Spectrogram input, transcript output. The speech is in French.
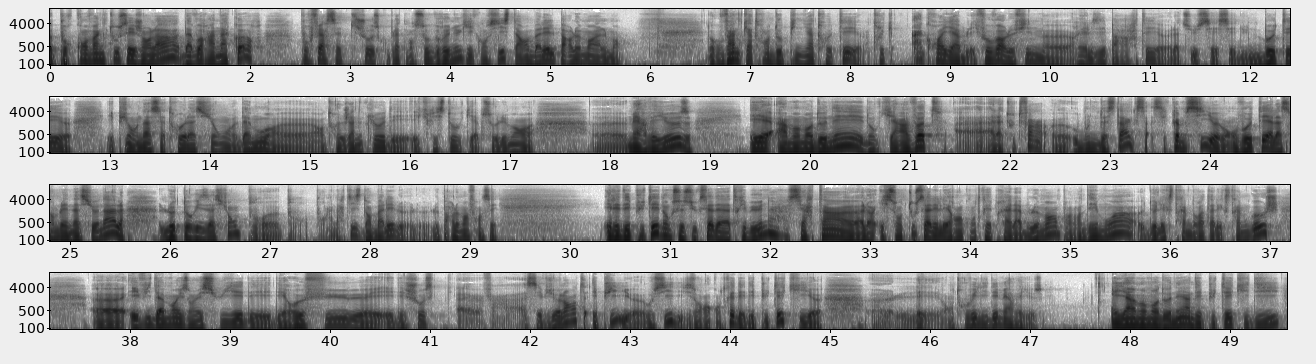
pour convaincre tous ces gens-là d'avoir un accord pour faire cette chose complètement saugrenue qui consiste à emballer le Parlement allemand. Donc 24 ans d'opiniâtreté, un truc incroyable. Il faut voir le film euh, réalisé par Arte euh, là-dessus, c'est d'une beauté. Euh, et puis on a cette relation d'amour entre Jeanne-Claude et, Christo qui est absolument merveilleuse. Et à un moment donné, donc il y a un vote à, la toute fin au Bundestag. C'est comme si on votait à l'Assemblée nationale l'autorisation pour, pour, un artiste d'emballer le, Parlement français. Et les députés donc se succèdent à la tribune. Certains, euh, alors ils sont tous allés les rencontrer préalablement pendant des mois, de l'extrême droite à l'extrême gauche. Euh, évidemment, ils ont essuyé des, refus et, des choses euh, assez violentes. Et puis aussi, ils ont rencontré des députés qui ont trouvé l'idée merveilleuse. Et il y a un moment donné un député qui dit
